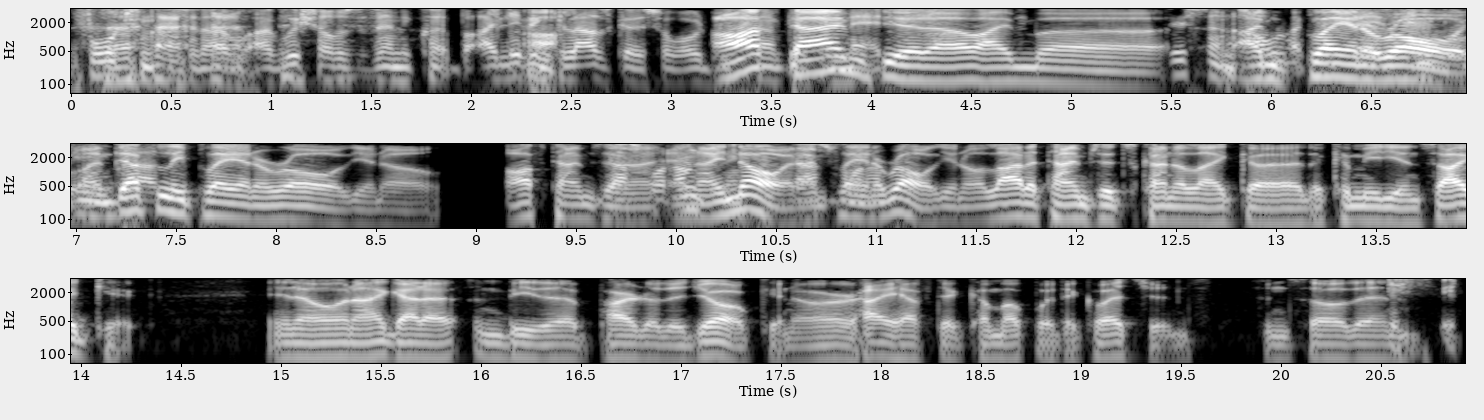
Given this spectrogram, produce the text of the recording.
unfortunately, I said I, I wish I was as eloquent. But I live in Glasgow, so I would be off kind of as a times, Ned. you know, I'm uh, Listen, I'm I playing a role. I'm Glasgow- definitely playing a role. You know, off times, and, I, and I know it. That's I'm playing a I'm role. You know, a lot of times it's kind of like uh, the comedian sidekick. You know, and I gotta be the part of the joke. You know, or I have to come up with the questions. And so then, it,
